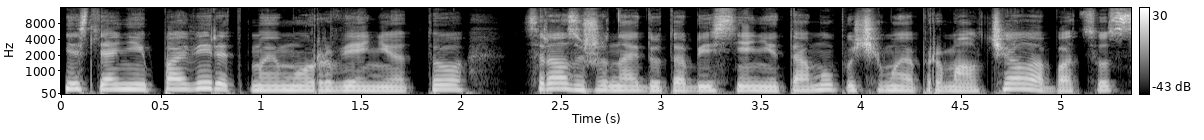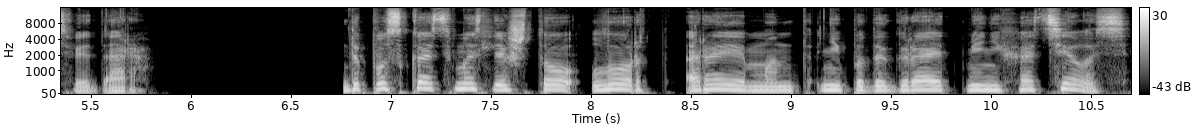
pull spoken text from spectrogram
Если они поверят моему рвению, то сразу же найдут объяснение тому, почему я промолчала об отсутствии дара. Допускать мысли, что лорд Реймонд не подыграет, мне не хотелось.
